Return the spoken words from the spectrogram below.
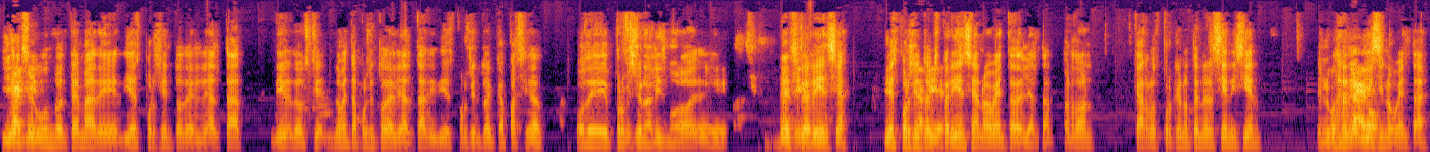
Y el segundo, el tema de 10% de lealtad, 90% de lealtad y 10% de capacidad o de profesionalismo, de, experiencia. 10% de experiencia, 90% de lealtad. Perdón, Carlos, ¿por qué no tener 100 y 100 en lugar de 10 y 90?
